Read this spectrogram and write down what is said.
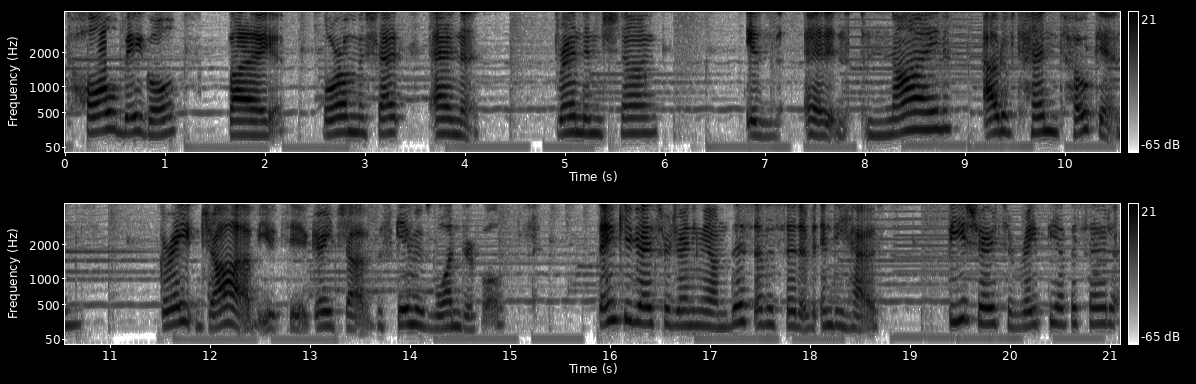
Tall Bagel by Laura Machette and Brandon Chung is a 9 out of 10 tokens. Great job, you two. Great job. This game is wonderful. Thank you guys for joining me on this episode of Indie House. Be sure to rate the episode.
